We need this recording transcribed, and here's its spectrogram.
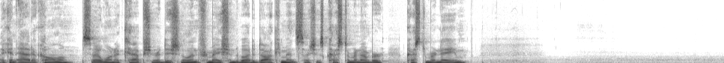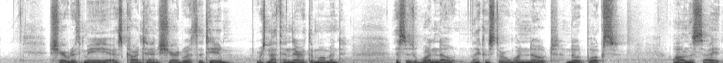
I can add a column, so I want to capture additional information about a document, such as customer number, customer name. Shared with me as content shared with the team. There's nothing there at the moment. This is OneNote. I can store OneNote notebooks on the site.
